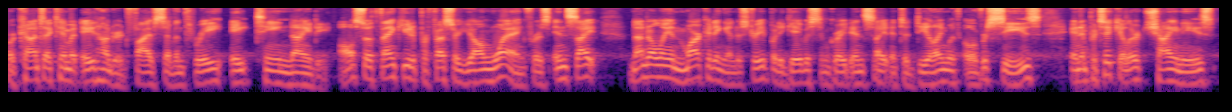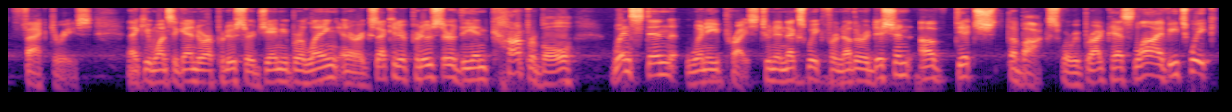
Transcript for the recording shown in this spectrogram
or contact him at 800 573 1890. Also, thank you to Professor Yong Wang for his insight, not only in marketing industry, but he gave us some great insight into dealing with overseas, and in particular, Chinese factories. Thank you once again to our producer, Jamie Berling, and our executive producer, the incomparable Winston Winnie Price. Tune in next week for another edition of Ditch the Box, where we broadcast live each week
